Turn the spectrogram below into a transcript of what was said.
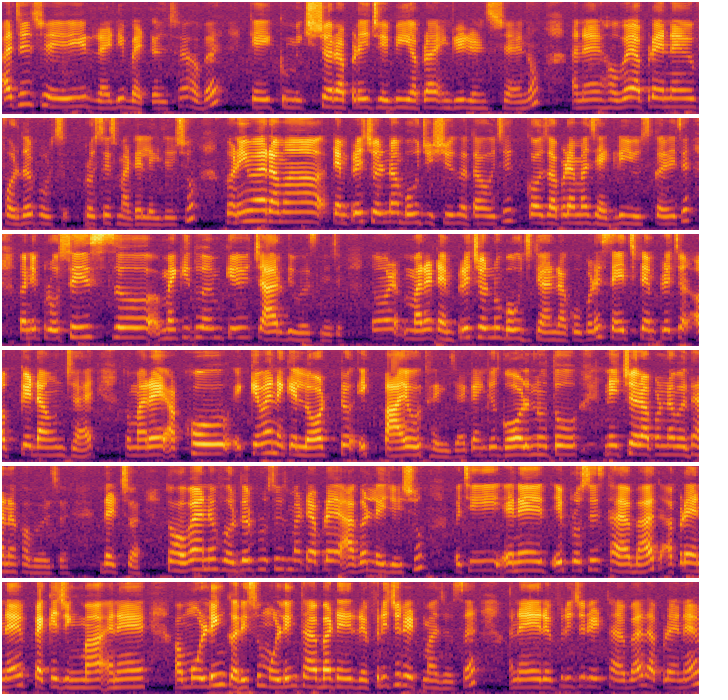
આ જે છે એ રેડી બેટલ છે હવે, કે એક મિક્સચર આપણે જે બી આપણા ઇન્ગ્રીડિયન્ટ્સ છે એનું, અને હવે આપણે એને ફર્ધર પ્રોસેસ માટે લઈ જઈશું. ઘણીવાર આમાં ટેમ્પરેચરના બહુ જ ઇસ્યુ થતા હોય છે કોઝ આપણે આમાં જેગરી યુઝ કરીએ છીએ, તો એની પ્રોસેસ મેં કીધું એમ કે ચાર દિવસની છે. તો મારે ટેમ્પરેચરનું બહુ જ ધ્યાન રાખવું પડે, સેજ ટેમ્પરેચર અપ કે ડાઉન જાય, તો મારે આખો એક કહેવાય ને કે લોટ એક પાયો થઈ જાય, કારણ કે ગોળનું તો નેચર આપણને બધાને ખબર છે. દેટ્સ વાય તો હવે આને ફર્ધર પ્રોસેસ માટે આપણે આગળ લઈ જઈશું. પછી એને એ પ્રોસેસ થયા બાદ આપણે એને પેકેજિંગમાં એને મોલ્ડિંગ કરીશું. મોલ્ડિંગ થયા બાદ એ રેફ્રિજરેટમાં જશે અને રેફ્રિજરેટ થયા બાદ આપણે એને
